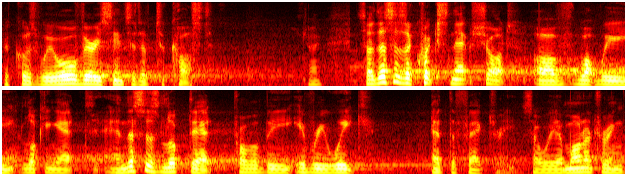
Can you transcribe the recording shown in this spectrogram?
because we're all very sensitive to cost. So this is a quick snapshot of what we're looking at, and this is looked at probably every week at the factory. So we are monitoring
